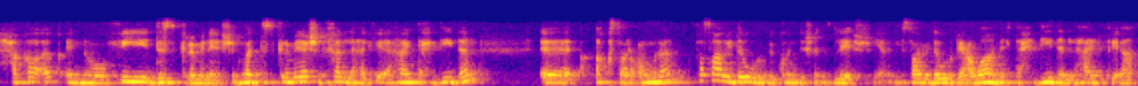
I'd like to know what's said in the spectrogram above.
حقائق إنه في discrimination وهال discrimination خلى هالفئة هاي تحديدا آه، أقصر عمرا فصاروا يدوروا ب conditions ليش؟ يعني صاروا يدوروا بعوامل تحديدا لهاي الفئة.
